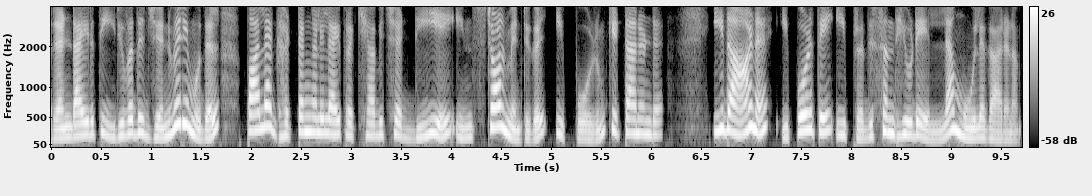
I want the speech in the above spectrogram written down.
രണ്ടായിരത്തി ഇരുപത് ജനുവരി മുതൽ പല ഘട്ടങ്ങളിലായി പ്രഖ്യാപിച്ച ഡി എ ഇൻസ്റ്റാൾമെന്റുകൾ ഇപ്പോഴും കിട്ടാനുണ്ട്. ഇതാണ് ഇപ്പോഴത്തെ ഈ പ്രതിസന്ധിയുടെ എല്ലാം മൂലകാരണം.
